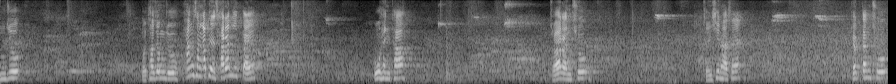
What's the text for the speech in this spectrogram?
전주 노타정주. 항상 앞에는 사람이 있다. 에. 우행타 좌란추 전신하세 격당추.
